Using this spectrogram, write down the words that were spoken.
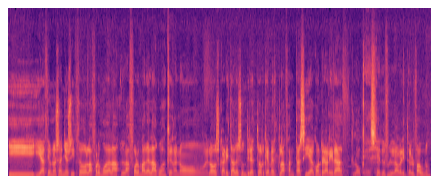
Y, y hace unos años hizo la, forma de la, la forma del agua, que ganó el Oscar y tal. Es un director que mezcla fantasía con realidad, lo que es el laberinto del fauno.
